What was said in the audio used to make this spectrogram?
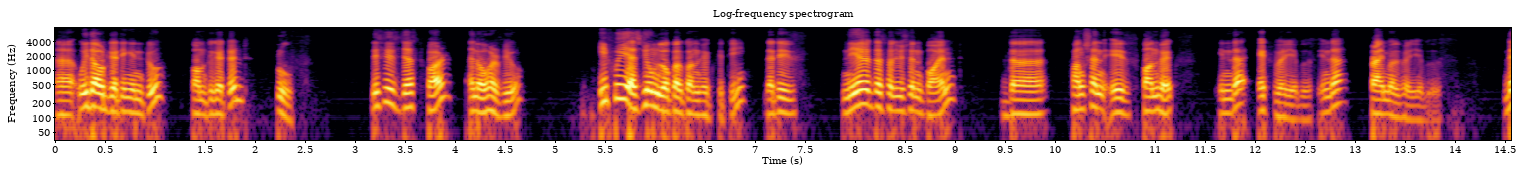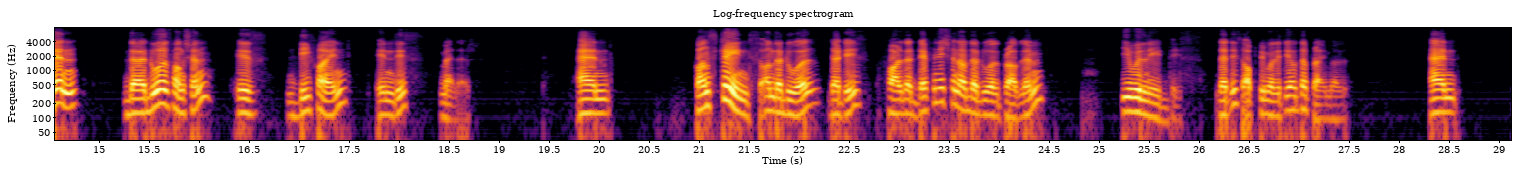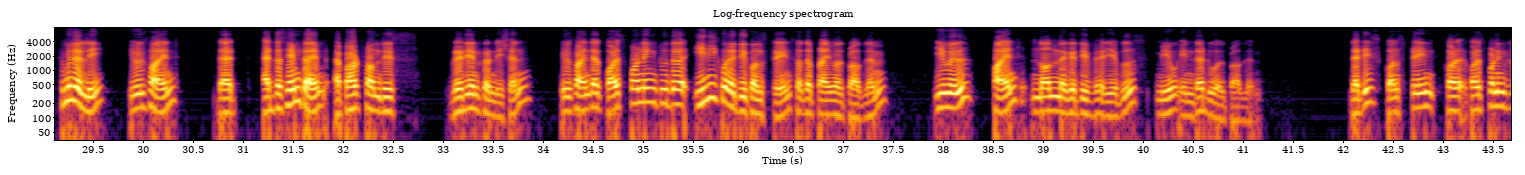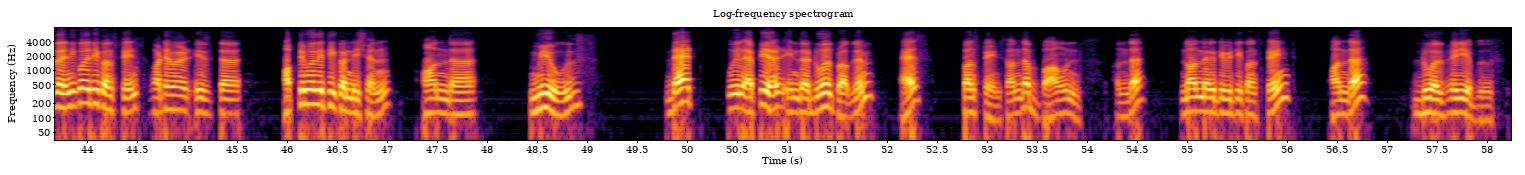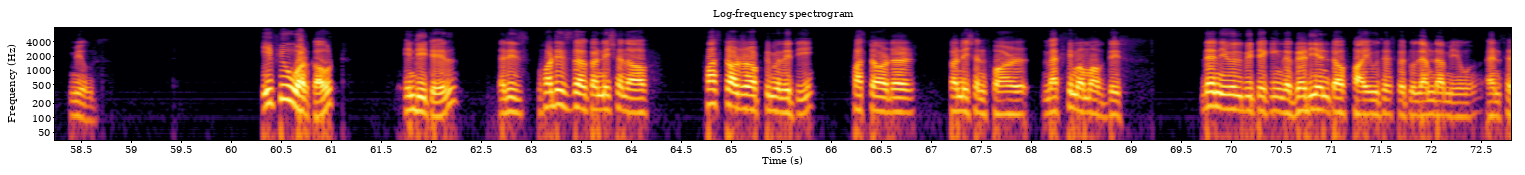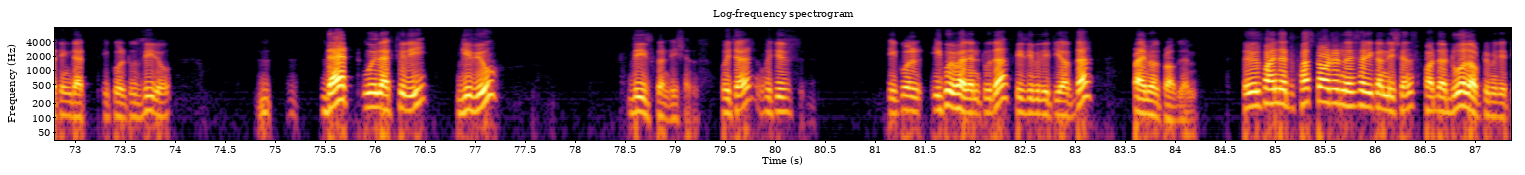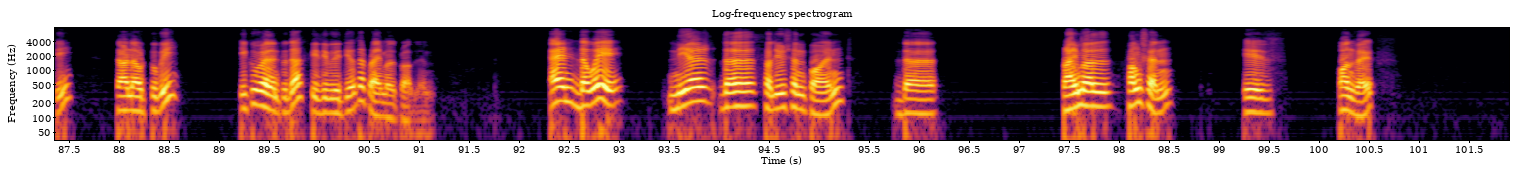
uh, without getting into complicated proofs. This is just for an overview. If we assume local convexity that is near the solution point the function is convex in the x variables in the primal variables. Then the dual function is defined in this manner. And constraints on the dual that is for the definition of the dual problem you will need this. That is optimality of the primal. And similarly you will find that at the same time apart from this gradient condition you will find that corresponding to the inequality constraints of the primal problem you will find non negative variables mu in the dual problem that is constraint corresponding to the inequality constraints whatever is the optimality condition on the mu's that will appear in the dual problem as constraints on the bounds on the non negativity constraint on the dual variables mu's. If you work out in detail that is what is the condition of first order optimality first order condition for maximum of this then you will be taking the gradient of phi with respect to lambda mu and setting that equal to 0 that will actually give you these conditions which are which is equal equivalent to the feasibility of the primal problem. So, you will find that first order necessary conditions for the dual optimality turn out to be equivalent to the feasibility of the primal problem. And the way near the solution point the primal function is convex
